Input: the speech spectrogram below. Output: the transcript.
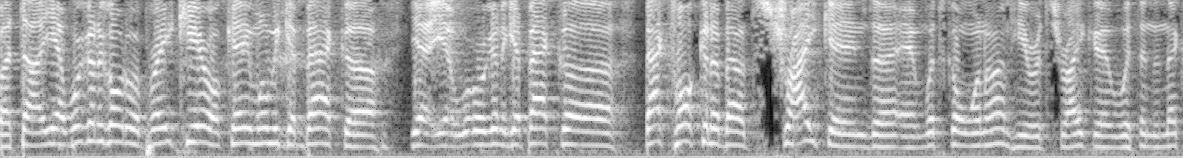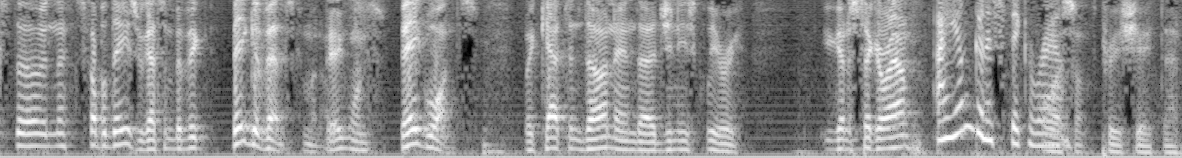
But uh, yeah, we're gonna go to a break here, okay? When we get back, uh, yeah, yeah, we're, we're gonna get back, uh, back talking about strike and uh, and what's going on here at strike uh, within the next uh, next couple days. We got some big big events coming up, Big ones, big ones with Captain Dunn and uh, Janice Cleary. You gonna stick around? I am going to stick around. Awesome, appreciate that.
